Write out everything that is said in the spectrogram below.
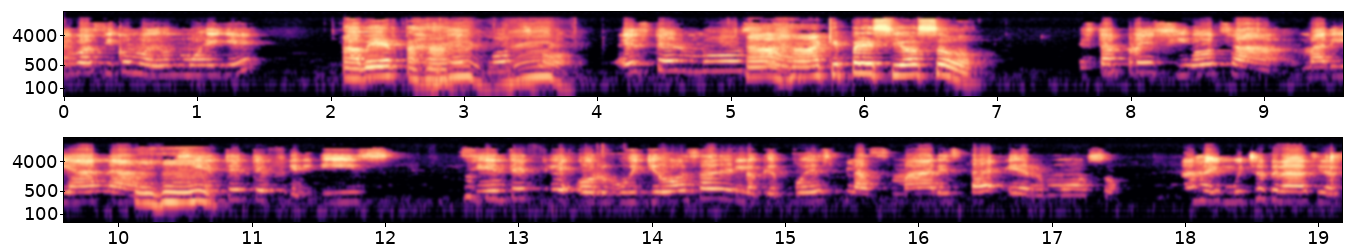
Algo así como de un muelle. A ver, ajá. Está hermoso. Está hermoso. Ajá, qué precioso. Está preciosa, Mariana. Siéntete feliz. Siéntete orgullosa de lo que puedes plasmar. Está hermoso. Ay, muchas gracias.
